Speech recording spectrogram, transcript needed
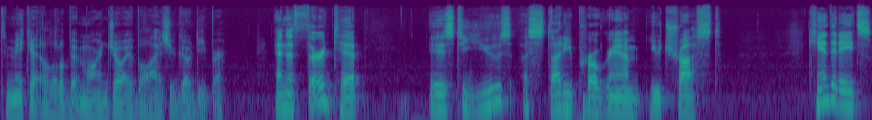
to make it a little bit more enjoyable as you go deeper. And the third tip is to use a study program you trust. Candidates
